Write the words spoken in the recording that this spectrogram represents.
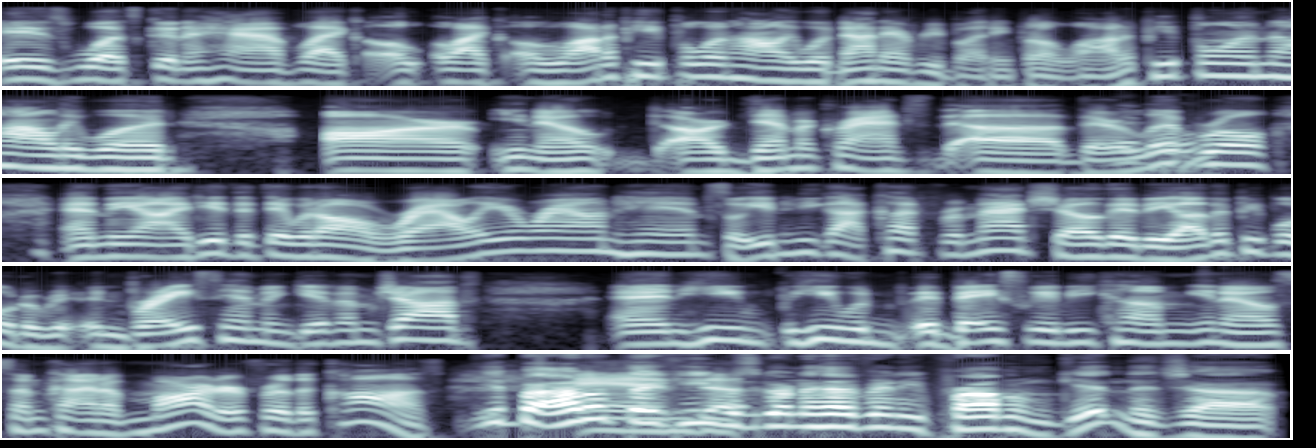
is what's going to have like a, like a lot of people in Hollywood, not everybody, but a lot of people in Hollywood are you know are Democrats, uh, they're Liberal. liberal, and the idea that they would all rally around him. So even if he got cut from that show, there'd be other people to re- embrace him and give him jobs, and he he would basically become you know some kind of martyr for the cause. Yeah, but I don't think he uh, was going to have any problem getting the job.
